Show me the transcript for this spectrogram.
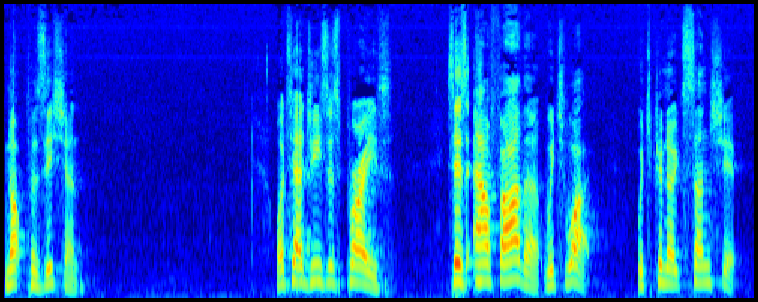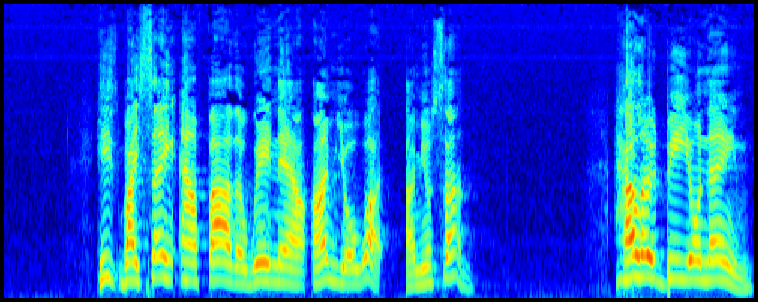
not position. What's how Jesus prays? He says, Our Father, which what? Which connotes sonship. He's by saying our Father, we're now, I'm your what? I'm your son. Hallowed be your name.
